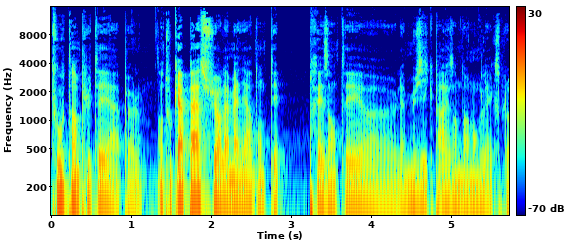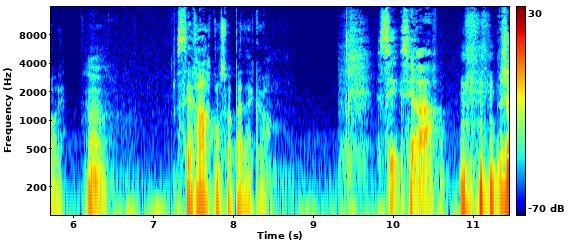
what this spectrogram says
tout imputer à Apple. En tout cas pas sur la manière dont est présentée la musique par exemple dans l'onglet Explorer. C'est rare qu'on soit pas d'accord. C'est rare. je,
